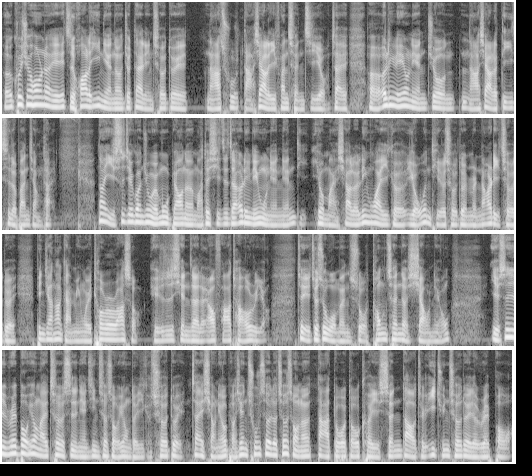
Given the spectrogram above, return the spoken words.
而 Christian Horner 也只花了一年呢，就带领车队拿出打下了一番成绩哦，在呃二零零六年就拿下了第一次的颁奖台。那以世界冠军为目标呢，马特西兹在二零零五年年底又买下了另外一个有问题的车队 Minardi 车队，并将它改名为 Toro Rosso，也就是现在的 Alpha Tauri 哦，这也就是我们所通称的小牛。也是 Red Bull 用来测试年轻车手用的一个车队，在小牛表现出色的车手呢，大多都可以升到这个一军车队的 Red Bull。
